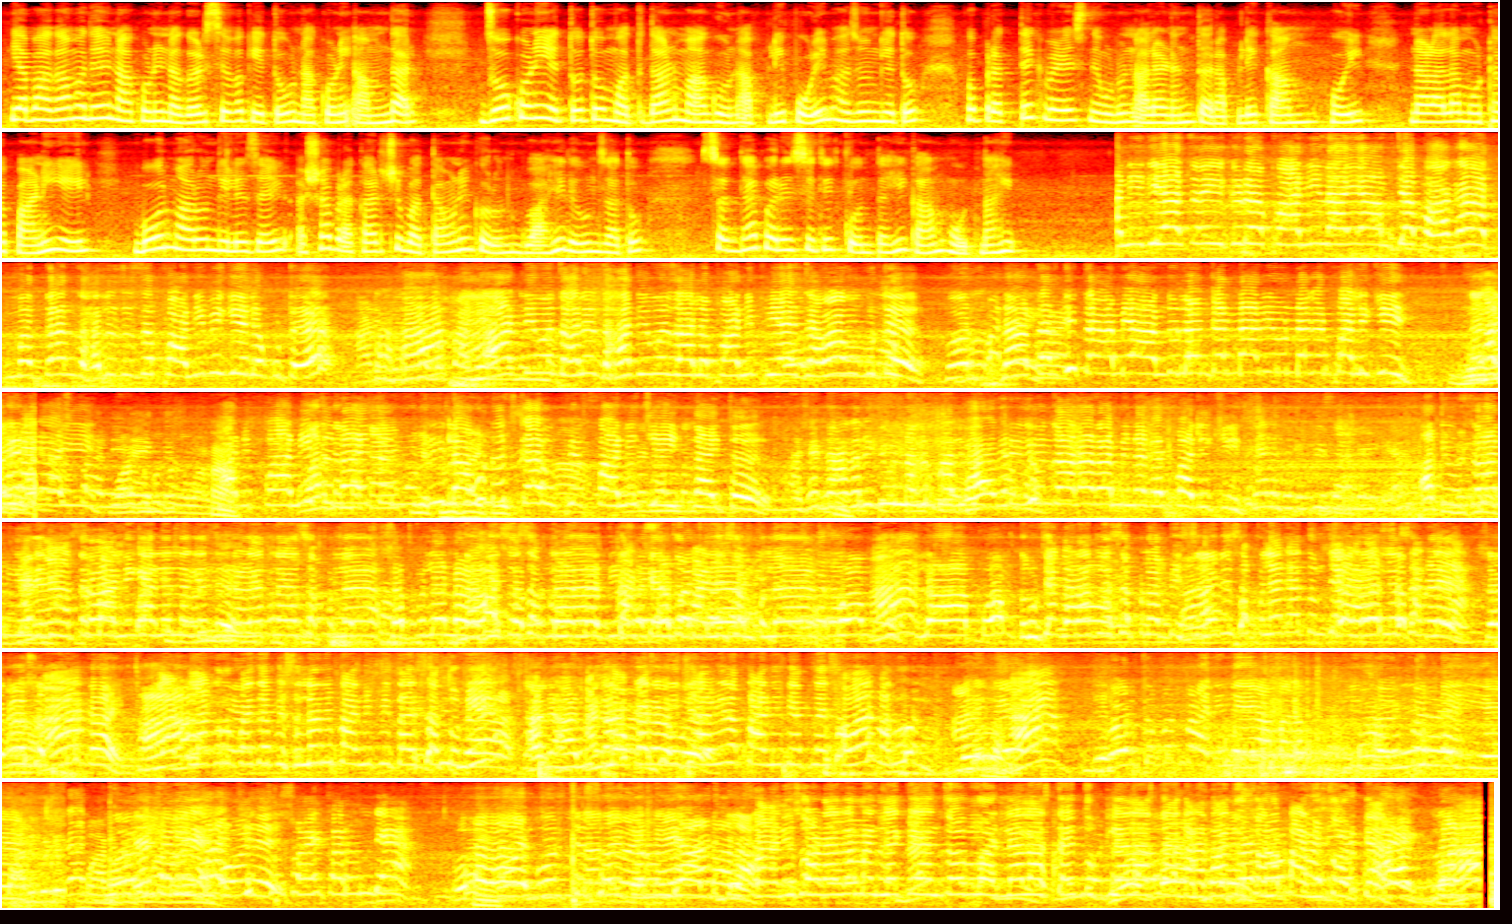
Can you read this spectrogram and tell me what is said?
या भागामध्ये ना कोणी नगरसेवक येतो ना कोणी आमदार. जो कोणी येतो तो मतदान मागून आपली पोळी भाजून घेतो व प्रत्येक वेळेस निवडून आल्यानंतर आपले काम होईल नळाला मोठं पाणी येईल बोर मारून दिले जाईल अशा प्रकारची बतावणी करून ग्वाही देऊन जातो. सध्या परिस्थितीत कोणतंही काम होत नाही. पाणी द्यायचं इकडे पाणी नाही आमच्या भागात. मतदान झालं तसं पाणी बी गेलं कुठं? आठ दिवस झाले दहा दिवस झालं पाणी पियाय जावा कुठं? नाहीतर तिथं आम्ही आंदोलन करणार. येऊन नगरपालिकेत पाणी नाही. आणि पाणीच नाही तर मुली लावूनच काय? उपयोग? पाणीच येत नाही तर. घागरी घेऊन जाणार आम्ही नगरपालिकेत. आता पाणी गेलं लगेच नळातलं संपलं. संपलं नळाचं नळाचं संपलं संपलं, नदीचं टाक्यांचं पाणी संपलं. पंप हा? फुटला, पंप तुमच्या फुटला. घरातलं संपलं बिस्लरी संपल्या का तुमच्या घरातल्या सगळ्या? सगळं संपलं काय? लाख लाख रुपयाच्या बिस्लरी पाणी पितायचा तुम्ही? आणि- आणि आणि काय लोकांना करावं? पाणी देत नाही सवय भरून. हा? पाणी सोय सोडायला म्हटलं की यांचं मोडलेलं असतंय तुटलेलं असतंय दादा दिवसाला पाणी सोडत्या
